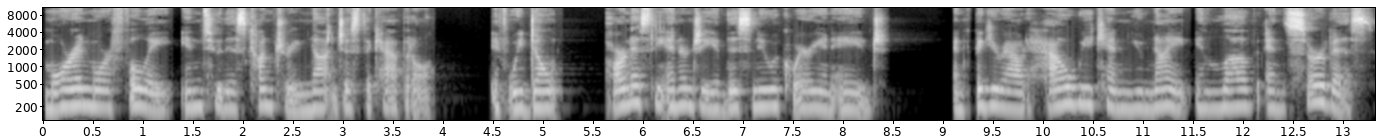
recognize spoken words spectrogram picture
more and more fully into this country, not just the capital, if we don't harness the energy of this new Aquarian age and figure out how we can unite in love and service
